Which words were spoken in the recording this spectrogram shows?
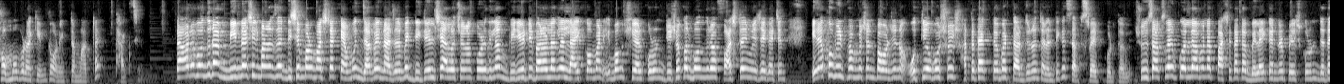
সম্ভাবনা কিন্তু অনেকটা মাত্রায় থাকছে। তাহলে বন্ধুরা, মীন রাশির মানুষদের ডিসেম্বর মাসটা কেমন যাবে না যাবে ডিটেলসে আলোচনা করে দিলাম। ভিডিওটি ভালো লাগলে লাইক কমেন্ট এবং শেয়ার করুন। যে সকল বন্ধুরা ফার্স্ট টাইম এসে গেছেন, এরকম ইনফরমেশন পাওয়ার জন্য অতি অবশ্যই সাথে থাকতে হবে। তার জন্য চ্যানেলটিকে সাবস্ক্রাইব করতে হবে। শুধু সাবস্ক্রাইব করলে হবে না, পাশে থাকা বেলাইকানটা প্রেস করুন যাতে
